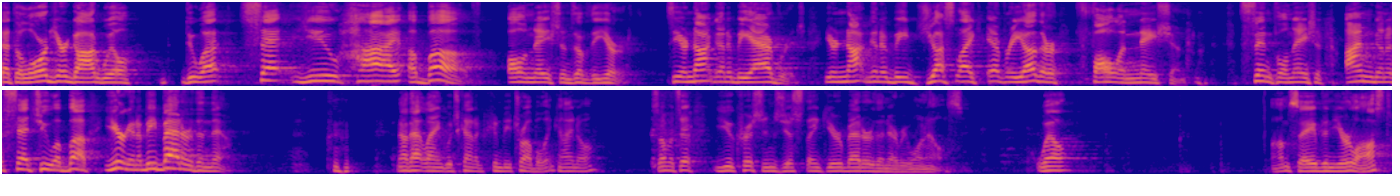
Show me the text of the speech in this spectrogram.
that the Lord your God will do what? Set you high above all nations of the earth. So you're not going to be average. You're not going to be just like every other fallen nation, sinful nation. I'm going to set you above. You're going to be better than them. Now, that language kind of can be troubling, I know. Someone said, You Christians just think you're better than everyone else. Well, I'm saved and you're lost.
